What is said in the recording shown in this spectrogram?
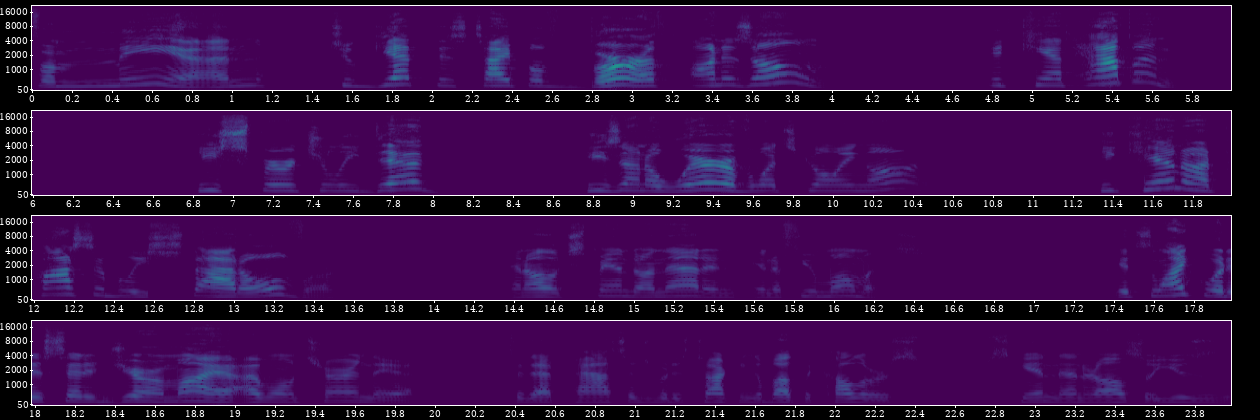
for man to get this type of birth on his own. It can't happen. He's spiritually dead. He's unaware of what's going on. He cannot possibly start over, and I'll expand on that in, in a few moments. It's like what is said in Jeremiah. I won't turn there to that passage, but it's talking about the color of skin, and it also uses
